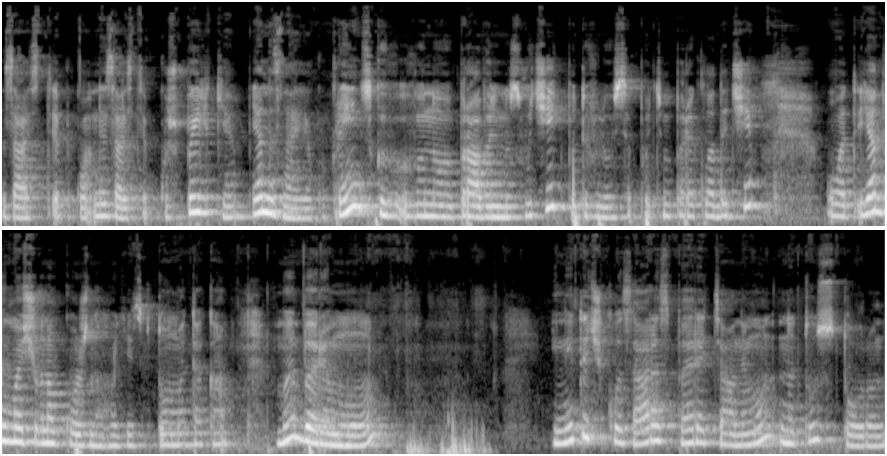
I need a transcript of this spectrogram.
застібку, не застібку, шпильки. Я не знаю, як українською воно правильно звучить, подивлюся потім перекладачі. От, Я думаю, що вона в кожного є вдома така. Ми беремо і ниточку зараз перетягнемо на ту сторону.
